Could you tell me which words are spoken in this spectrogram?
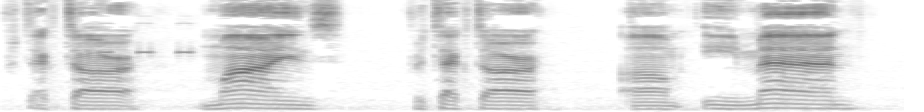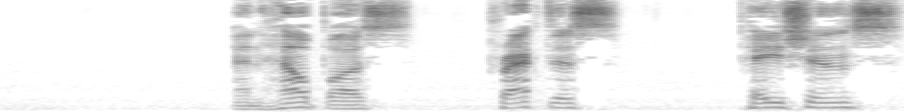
protect our minds, protect our um, iman, and help us practice patience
